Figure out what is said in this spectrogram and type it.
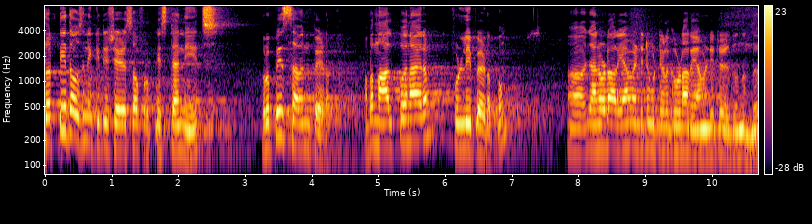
thirty thousand equity shares of rupees ten each rupees seven paid up അപ്പം നാൽപ്പതിനായിരം ഫുള്ളി പെയ്ഡ് അപ്പും ഞാനിവിടെ അറിയാൻ വേണ്ടിയിട്ട് കുട്ടികൾക്ക് ഇവിടെ അറിയാൻ വേണ്ടിയിട്ട് എഴുതുന്നുണ്ട്.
